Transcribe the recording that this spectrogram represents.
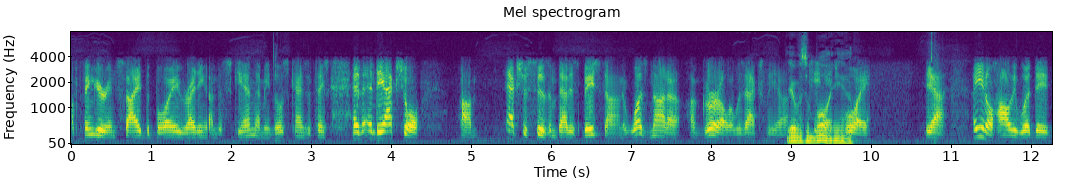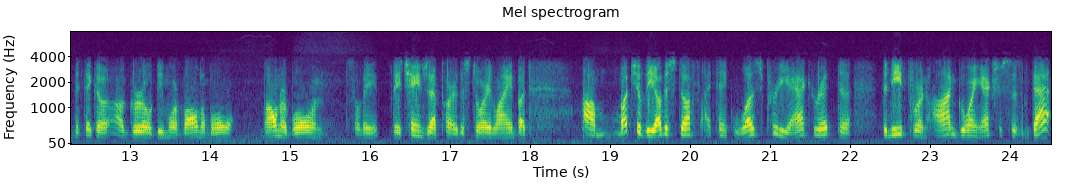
a finger inside the boy writing on the skin. I mean, those kinds of things. And and the actual um, exorcism that is based on it was not a, a girl. It was actually a it was a boy. Yeah. Boy. Yeah. You know, Hollywood they they think a, a girl would be more vulnerable, vulnerable, and so they they changed that part of the storyline. But um, much of the other stuff I think was pretty accurate. The the need for an ongoing exorcism. That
